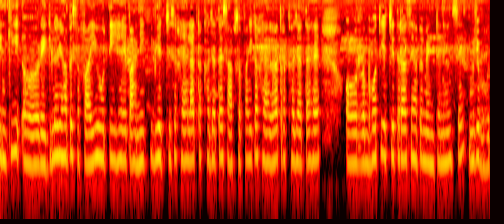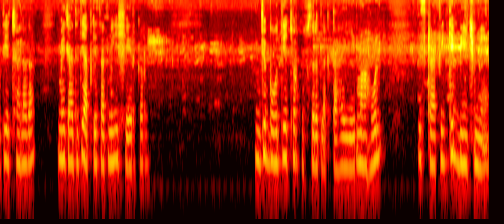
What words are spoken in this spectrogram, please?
इनकी रेगुलर यहाँ पे सफ़ाई होती है। पानी की भी अच्छे से ख्याल रखा जाता है। साफ़ सफ़ाई का ख्याल रखा जाता है। और बहुत ही अच्छी तरह से यहाँ पे मेंटेनेंस है। मुझे बहुत ही अच्छा लगा। मैं चाहती थी आपके साथ में ये शेयर करूँ। मुझे बहुत ही अच्छा और खूबसूरत लगता है ये माहौल। इस ट्रैफ़िक के बीच में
